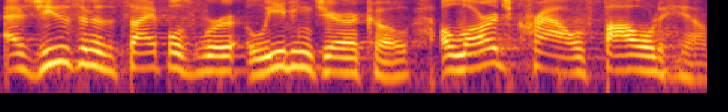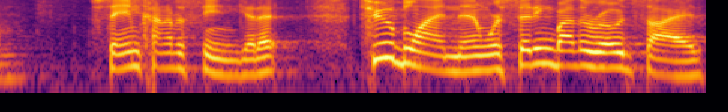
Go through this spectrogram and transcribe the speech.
As Jesus and his disciples were leaving Jericho, a large crowd followed him. Same kind of a scene, get it? Two blind men were sitting by the roadside,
